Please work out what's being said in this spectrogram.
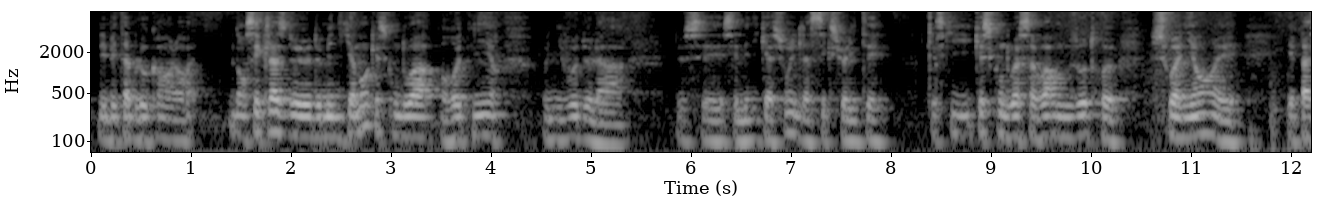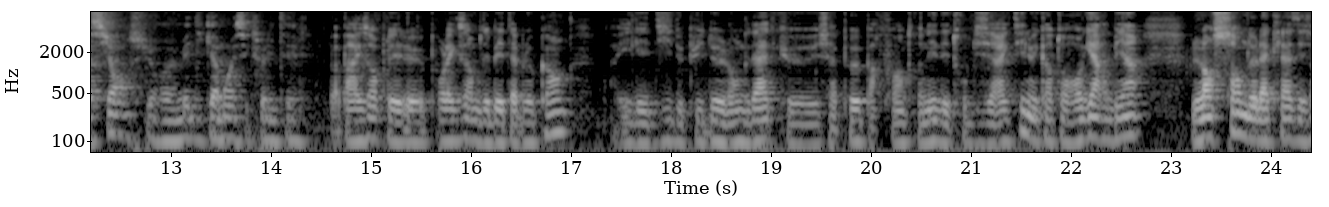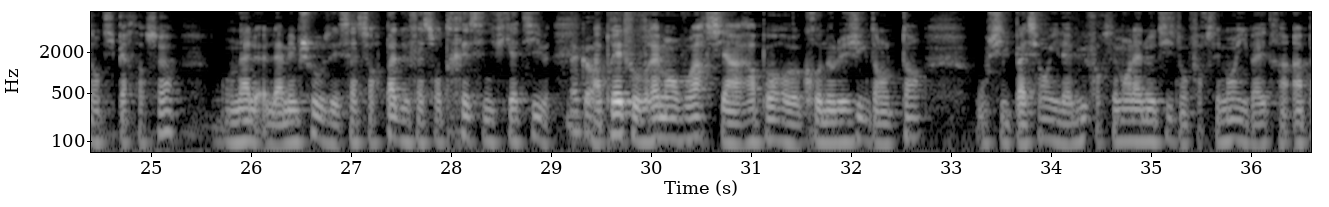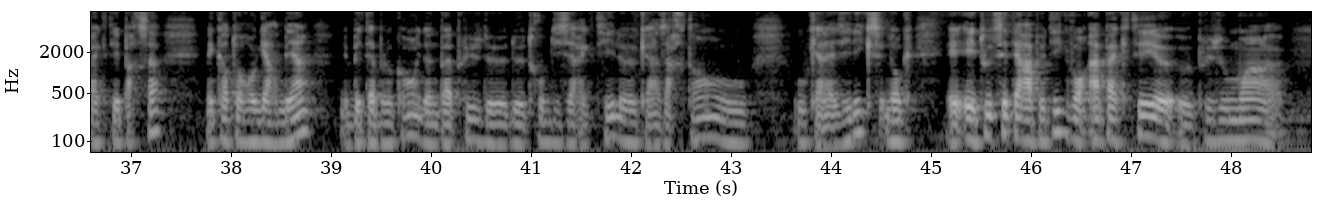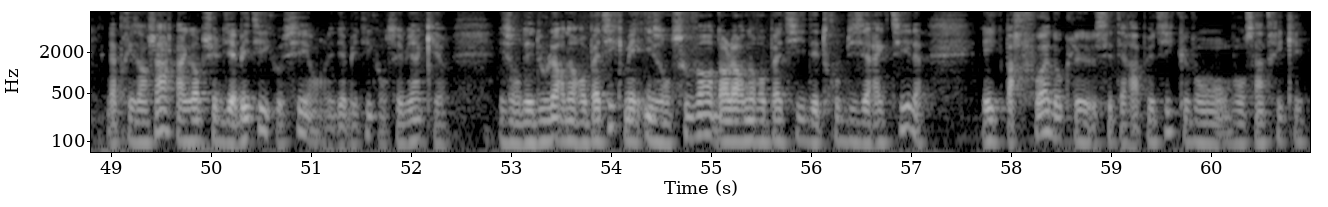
les, bêta-bloquants. Alors dans ces classes de, médicaments, qu'est-ce qu'on doit retenir au niveau de ces, médications et de la sexualité? Qu'est-ce qu'on doit savoir, nous autres soignants et, et patients sur euh, médicaments et sexualité bah, Par exemple, pour l'exemple des bêta-bloquants, il est dit depuis de longues dates que ça peut parfois entraîner des troubles dysérectiles, mais quand on regarde bien l'ensemble de la classe des antihypertenseurs, on a la même chose et ça ne sort pas de façon très significative. Après, il faut vraiment voir s'il y a un rapport euh, chronologique dans le temps ou si le patient il a lu forcément la notice, donc forcément il va être impacté par ça. Mais quand on regarde bien, les bêta-bloquants, ne donnent pas plus de, troubles dysérectiles qu'un Zartan ou, qu'un Azilix. Donc, et, toutes ces thérapeutiques vont impacter euh, euh, plus ou moins euh, la prise en charge. Par exemple, chez le diabétique aussi. les diabétiques, on sait bien qu'ils ont des douleurs neuropathiques, mais ils ont souvent dans leur neuropathie des troubles dysérectiles et parfois, donc, ces thérapeutiques vont, vont s'intriquer.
